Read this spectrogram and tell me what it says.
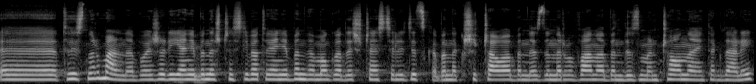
E, to jest normalne, bo jeżeli ja nie będę szczęśliwa, to ja nie będę mogła dać szczęścia dla dziecka. Będę krzyczała, będę zdenerwowana, będę zmęczona i tak dalej.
